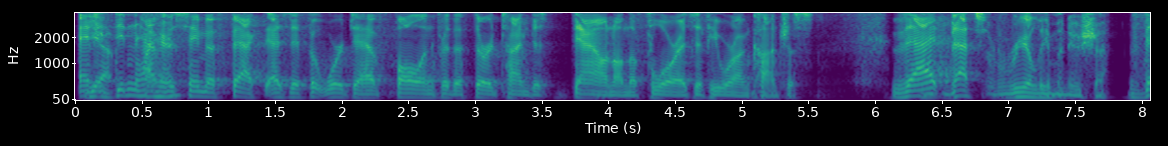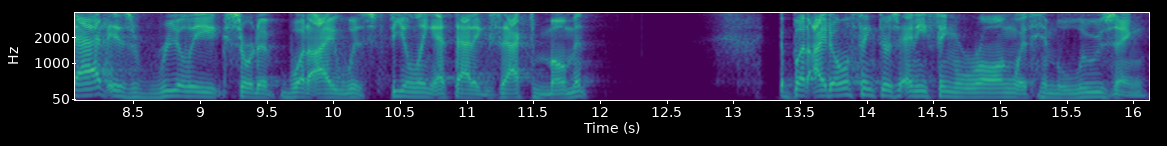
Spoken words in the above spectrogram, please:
And Yeah, it didn't have the same effect as if it were to have fallen for the third time just down on the floor as if he were unconscious. That That's really minutia. that is really sort of what I was feeling at that exact moment. But I don't think there's anything wrong with him losing.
